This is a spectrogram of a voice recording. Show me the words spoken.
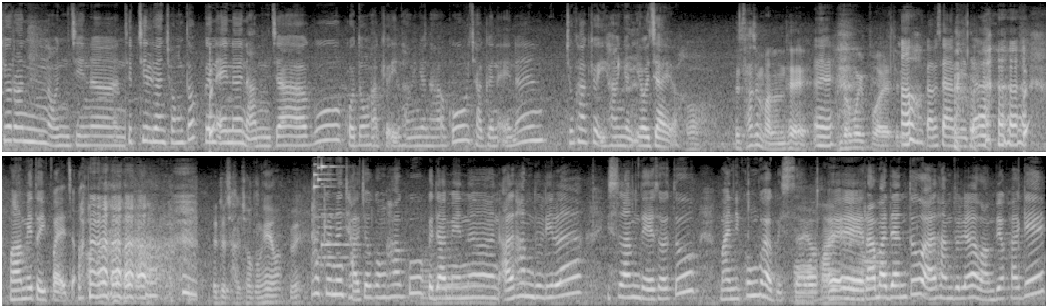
결혼 온 지는 17년 정도. 큰 애는 남자고 고등학교 1학년 하고 작은 애는 중학교 2학년 여자예요. 어, 사진 봤는데 네. 너무 이뻐요 애들이. 아, 감사합니다. 마음에 도 이뻐야죠. 애들 잘 적응해요 학교에? 학교는 잘 적응하고 그 다음에는 알함둘릴라 이슬람 대에서도 많이 공부하고 있어요. 어. 예, 라마단도 알함둘릴라 완벽하게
